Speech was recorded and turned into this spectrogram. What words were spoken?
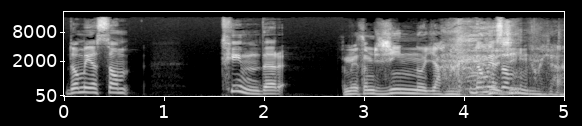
De är som Tinder... De är som yin och yang. De är som- yin och yang.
